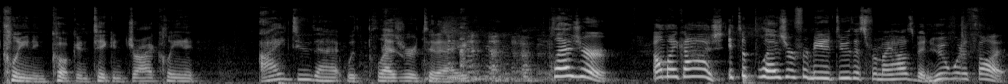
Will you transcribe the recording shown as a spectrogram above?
cleaning, cooking, taking dry cleaning. I do that with pleasure today. pleasure. Oh my gosh, it's a pleasure for me to do this for my husband. Who would have thought?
